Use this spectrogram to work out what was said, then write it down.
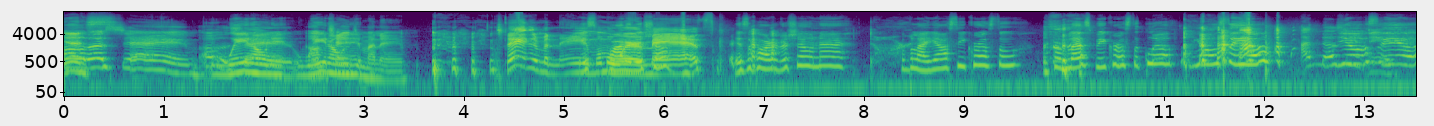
Yes. that's shame. Oh, Wait on it. Wait I'm on changing it. my name. changing my name. It's I'm gonna wear a mask. It's a part of the show now. Darn. I'll be like, y'all see Crystal from Let's Be Crystal Cliff? You don't see her? I know You don't see her?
